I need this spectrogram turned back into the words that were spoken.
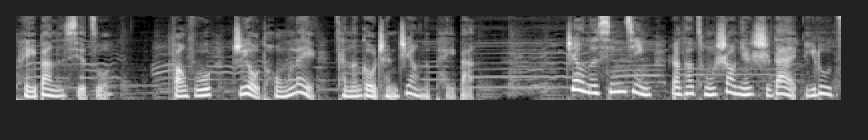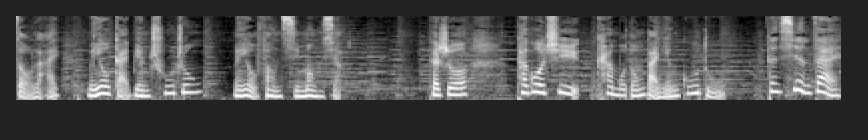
陪伴了写作，仿佛只有同类才能构成这样的陪伴。这样的心境让他从少年时代一路走来，没有改变初衷，没有放弃梦想。他说：“他过去看不懂《百年孤独》，但现在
